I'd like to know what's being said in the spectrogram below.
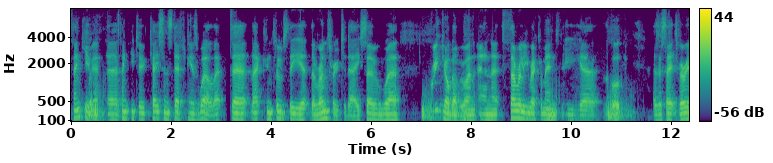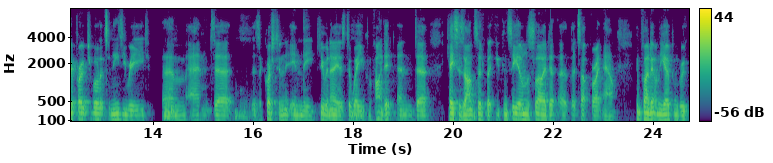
thank you, and uh, thank you to Kees and Stephanie as well. That uh, that concludes the uh, the run through today. So uh, great job, everyone, and uh, thoroughly recommend the uh, the book. As I say, it's very approachable. It's an easy read, um, and there's a question in the Q and A as to where you can find it, and Kees has answered, but you can see it on the slide that's up right now. You can find it on the open group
